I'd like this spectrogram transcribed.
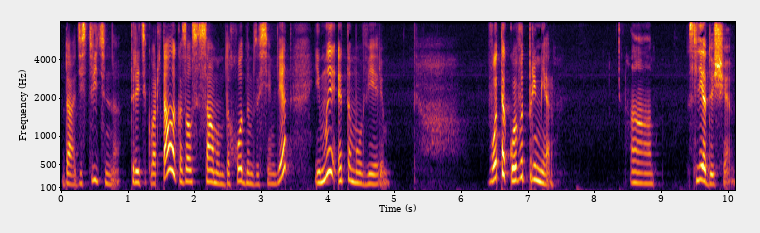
да, действительно, третий квартал оказался самым доходным за 7 лет, и мы этому верим. Вот такой вот пример. А, следующее.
